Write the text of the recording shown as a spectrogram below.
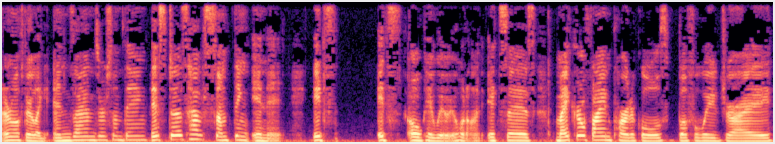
I don't know if they're like enzymes or something. This does have something in it. It's it's okay wait wait hold on it says microfine particles buff away dry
